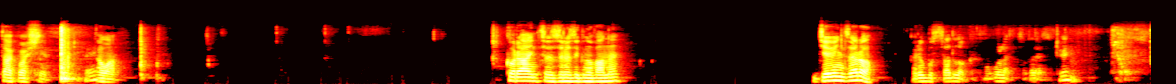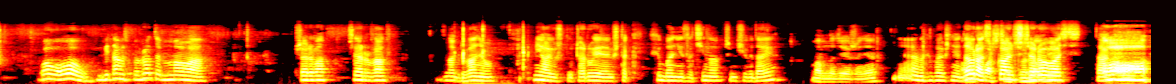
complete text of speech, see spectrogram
Tak, właśnie. Okej. Ała. Koreańce zrezygnowane. 9-0. Rybus Sadlock. W ogóle, co to jest? Czekaj. Wow, wow, wow. Witamy z powrotem. Mała Przerwa. przerwa w nagrywaniu. Michał już tu czaruje, już tak chyba nie zacina, czy mi się wydaje? Mam nadzieję, że nie. Nie, no chyba już nie. Ale Dobra, patrzcie, skończ jak go czarować. Tak, O,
